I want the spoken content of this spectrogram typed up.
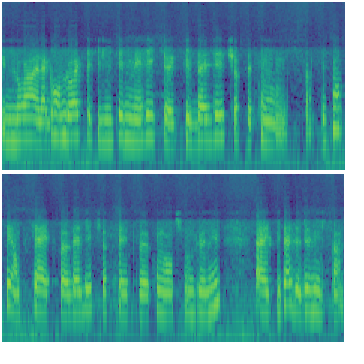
une loi, la grande loi accessibilité numérique qui est basée sur cette, qui est censé en tout cas être basé sur cette convention de l'ONU, qui date de 2005,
